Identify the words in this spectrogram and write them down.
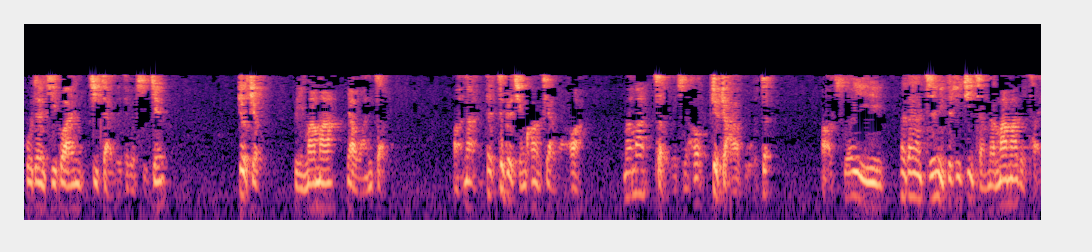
户政机关记载的这个时间，舅舅比妈妈要晚走，啊，那在这个情况下的话，妈妈走的时候，舅舅还活着，啊，所以那当然子女就是继承了妈妈的财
